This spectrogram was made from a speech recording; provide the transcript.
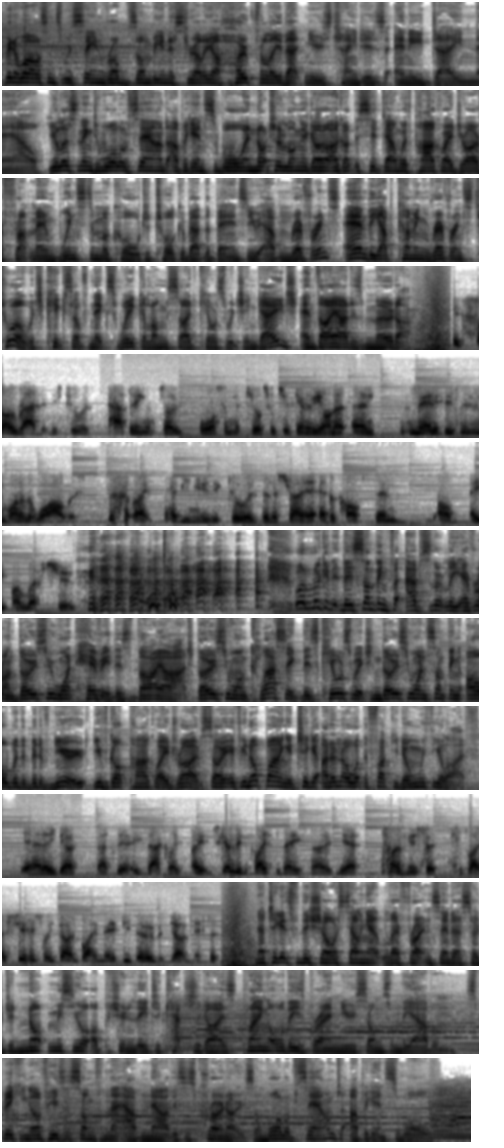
been a while since we've seen Rob Zombie in Australia. Hopefully that news changes any day now. You're listening to Wall of Sound up against the wall, and not too long ago I got to sit down with Parkway Drive frontman Winston McCall to talk about the band's new album Reverence and the upcoming Reverence tour, which kicks off next week alongside Killswitch Engage and Thy Art is Murder. it's so rad that this tour is happening and so awesome that Killswitch is going to be on it. And man, if this isn't one of the wildest like heavy music tours that Australia ever cops, then I'll eat my left shoe. Well, look at it. There's something for absolutely everyone. Those who want heavy, there's Thy Art. Those who want classic, there's Killswitch. And those who want something old with a bit of new, you've got Parkway Drive. So if you're not buying a ticket, I don't know what the fuck you're doing with your life. Yeah, there you go. That's it, exactly. Uh, it's going to be the place to be. So yeah, don't miss it. Like seriously, don't blame me if you do, but don't miss it. Now, tickets for this show are selling out left, right, and centre, so do not miss your opportunity to catch the guys playing all these brand new songs from the album. Speaking of, here's a song from that album now. This is Chronos on Wall of Sound Up Against the Wall.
